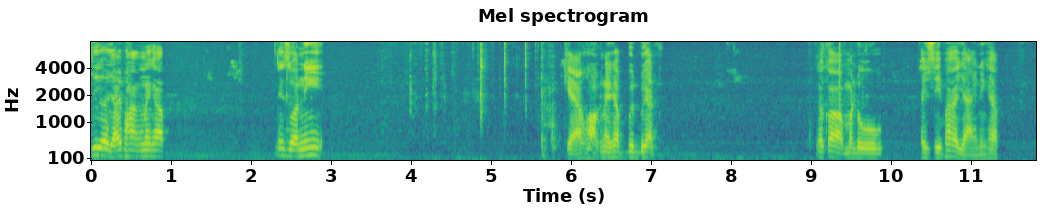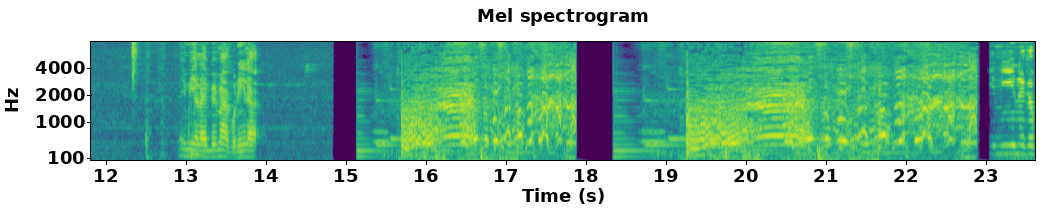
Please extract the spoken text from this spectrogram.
ซีขยายพังนะครับ ในส่วนนี้ แกะออกนะครับเพื่อนๆแล้วก็มาดูไอซีภาคใหญ่นะครับ ไม่มีอะไรไปมากกว่านี้แล้วทีนี้นะครับ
